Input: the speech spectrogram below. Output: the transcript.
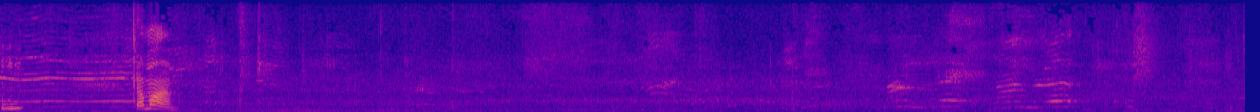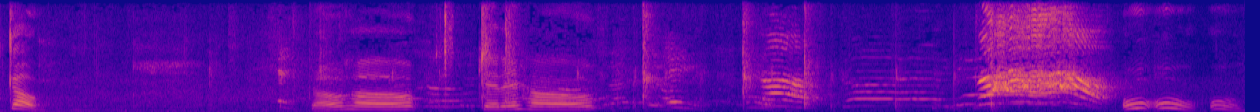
Come on. Go. Go, Hope. Get it, Hope. Ooh, ooh, ooh.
